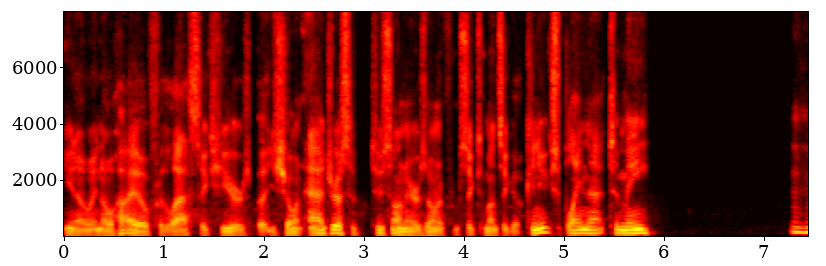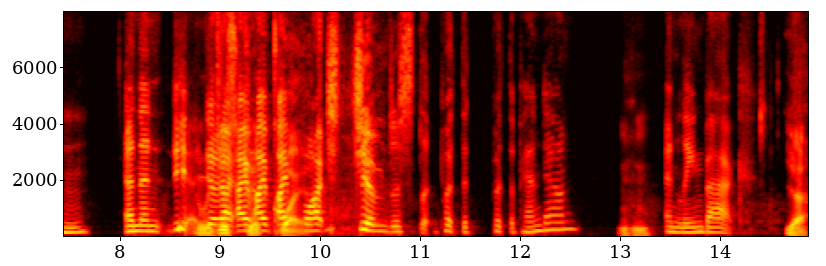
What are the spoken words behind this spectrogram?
you know, in Ohio for the last six years, but you show an address of Tucson, Arizona from six months ago. Can you explain that to me? Mm-hmm. And then yeah, I, I, I've watched Jim just put the put the pen down hmm and lean back. Yeah.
